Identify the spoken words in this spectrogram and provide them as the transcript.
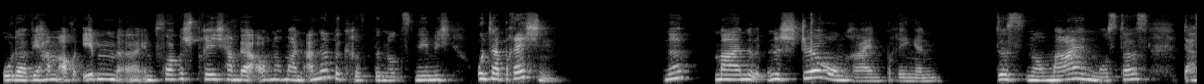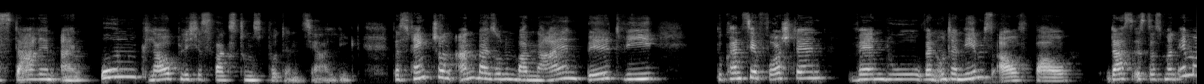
oder wir haben auch eben äh, im Vorgespräch haben wir auch noch mal einen anderen Begriff benutzt, nämlich unterbrechen. Ne? Mal eine, eine Störung reinbringen, des normalen Musters, dass darin ein unglaubliches Wachstumspotenzial liegt. Das fängt schon an bei so einem banalen Bild wie, du kannst dir vorstellen, wenn du, wenn Unternehmensaufbau das ist, dass man immer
